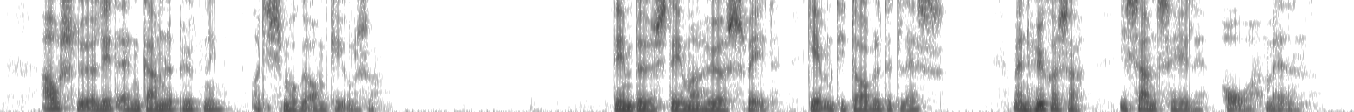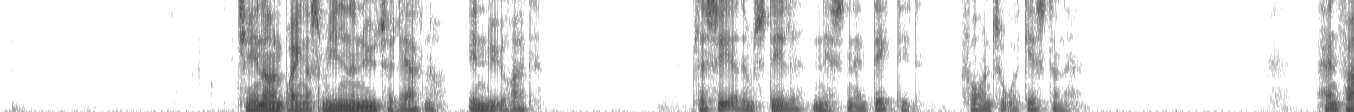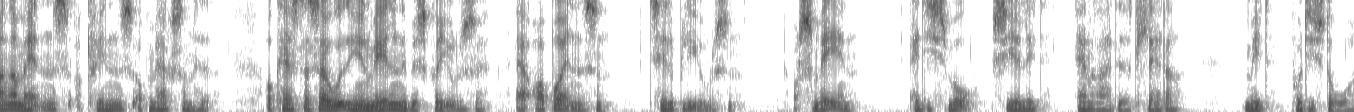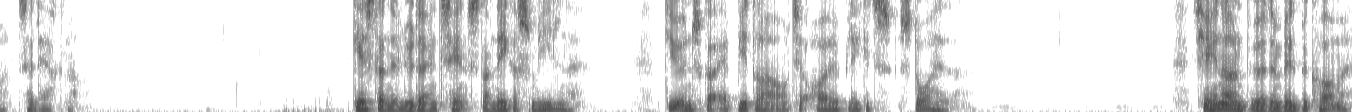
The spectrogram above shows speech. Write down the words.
afslører lidt af den gamle bygning og de smukke omgivelser. Dæmpede stemmer høres svagt gennem de dobbelte glas. Man hygger sig i samtale over maden. Tjeneren bringer smilende nye tallerkener, en ny ret. Placerer dem stille, næsten andægtigt, foran to af gæsterne. Han fanger mandens og kvindens opmærksomhed og kaster sig ud i en malende beskrivelse af oprindelsen, tilblivelsen og smagen af de små, sirligt anrettede klatter midt på de store tallerkener. Gæsterne lytter intenst og nikker smilende. De ønsker at bidrage til øjeblikkets storhed. Tjeneren byder dem velbekomme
